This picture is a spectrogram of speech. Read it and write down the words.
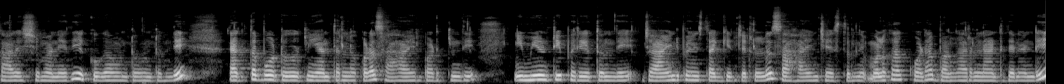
కాలుష్యం అనేది ఎక్కువగా ఉంటూ ఉంటుంది. రక్తపోటు నియంత్రణలో కూడా సహాయం పడుతుంది. ఇమ్యూనిటీ పెరుగుతుంది. జాయింట్ పెయిన్స్ తగ్గించడంలో సహాయం చేస్తుంది. ములకాకు కూడా బంగారం లాంటిదేనండి.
